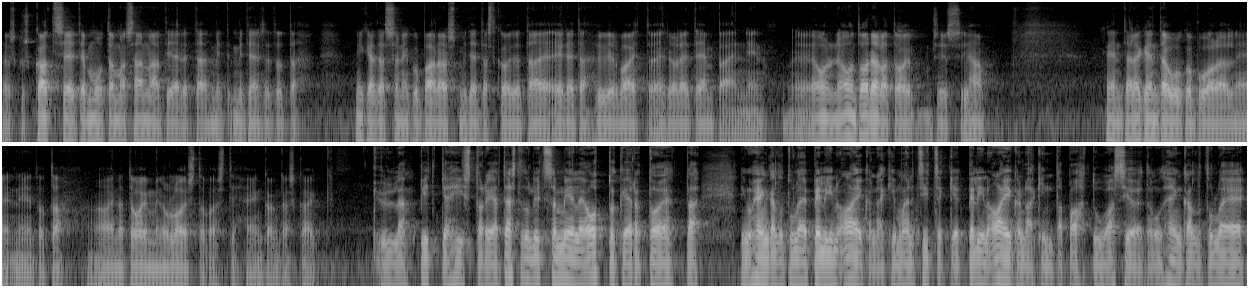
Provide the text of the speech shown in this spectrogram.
joskus katseet ja muutama sana tiedetään, että miten se tota, mikä tässä on niin kuin paras, miten tästä koitetaan edetä hyvin vaihtoehdoilla eteenpäin, niin on, on todella toi, siis ihan kentällä kentän ulkopuolella niin, niin tota, aina toiminut loistavasti Henkan kanssa kaikki. Kyllä, pitkä historia. Tästä tuli itse mieleen, Otto kertoi, että niin Henkalta tulee pelin aikanakin, mainitsit itsekin, että pelin aikanakin tapahtuu asioita, mutta Henkalta tulee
